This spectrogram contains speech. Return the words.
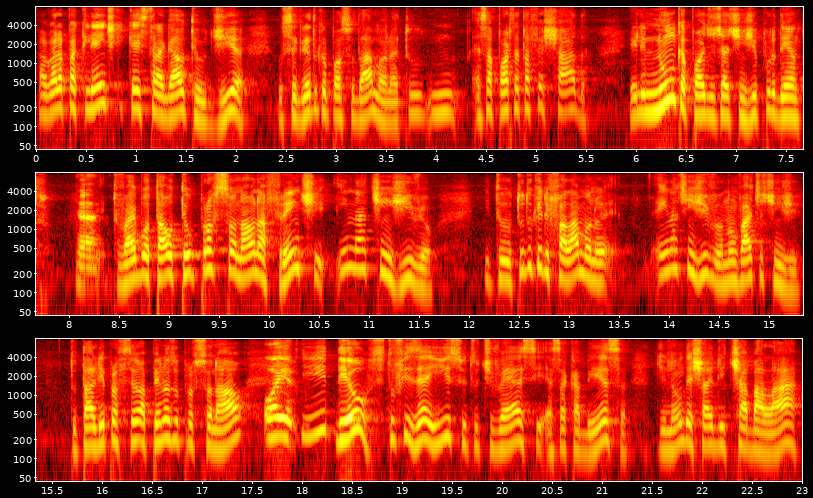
Agora, para cliente que quer estragar o teu dia, o segredo que eu posso dar, mano, é tu. Essa porta tá fechada. Ele nunca pode te atingir por dentro. É. Tu vai botar o teu profissional na frente inatingível. E tu, tudo que ele falar, mano, é inatingível, não vai te atingir. Tu tá ali para ser apenas o profissional. Oi. E deu. Se tu fizer isso e tu tivesse essa cabeça de não deixar ele te abalar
